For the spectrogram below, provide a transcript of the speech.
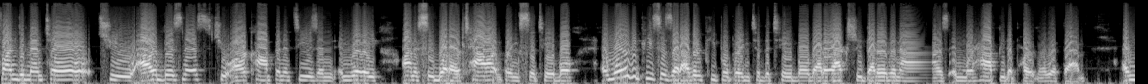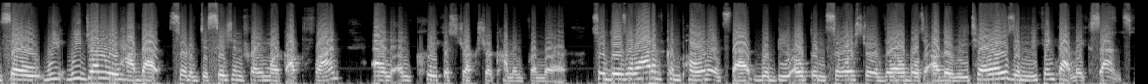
fundamental to our business, to our competencies, and, and really, honestly, what our talent brings to the table. And what are the pieces that other people bring to the table that are actually better than ours, and we're happy to partner with them. And so we, we generally have that sort of decision framework up front and, and create the structure coming from there. So there's a lot of components that would be open sourced or available to other retailers, and we think that makes sense.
